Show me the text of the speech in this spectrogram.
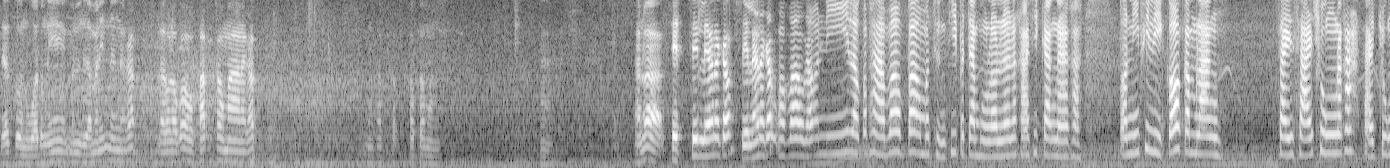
แล้วส่วนหัวตรงนี้มันเหลือมานิดนึงนะครับ เราเราก็พับเข้ามานะครับนะครับพับพับเข้ามาอ่าอันว่าเสร็จสิ้นแล้วนะครับ เสร็จแล้วนะครับมาเฝ้าครับตอนนี้เราก็พาว่าวเป้ามาถึงที่ประจำของเราแล้วนะคะ ที่กลางนาค่ะ ตอนนี้พี่หลีก็กำลัง ใส่สายชุงนะคะ สายจุง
